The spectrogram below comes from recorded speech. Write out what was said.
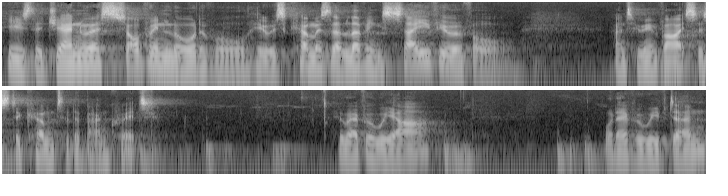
He is the generous, sovereign Lord of all, who has come as the loving Saviour of all, and who invites us to come to the banquet. Whoever we are, whatever we've done,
